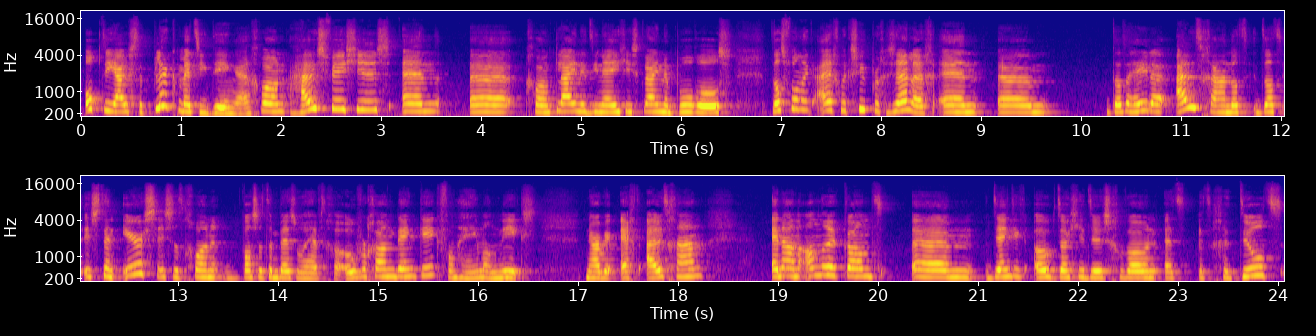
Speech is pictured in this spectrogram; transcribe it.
op de juiste plek met die dingen. Gewoon huisvisjes en uh, gewoon kleine dineetjes, kleine borrels. Dat vond ik eigenlijk super gezellig. En um, dat hele uitgaan, dat, dat is ten eerste is het gewoon, was het een best wel heftige overgang, denk ik. Van helemaal niks naar weer echt uitgaan. En aan de andere kant Ehm, denk ik ook dat je dus gewoon het, het geduld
